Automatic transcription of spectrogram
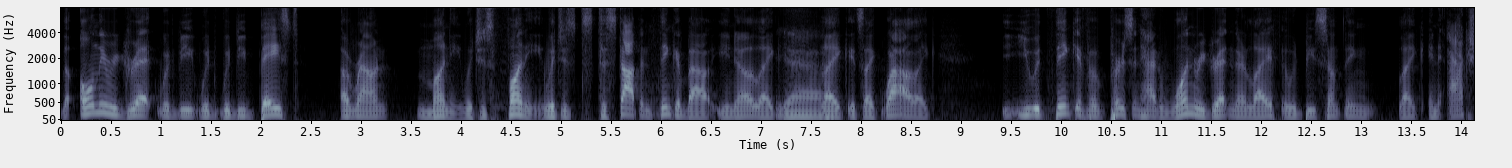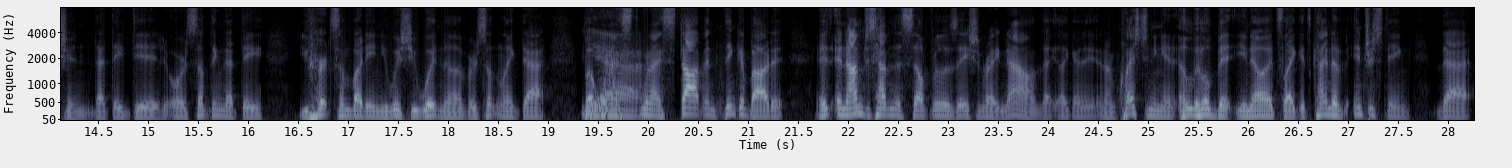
the only regret would be would would be based around money, which is funny, which is to stop and think about. You know, like Yeah. like it's like wow, like you would think if a person had one regret in their life, it would be something like an action that they did or something that they you hurt somebody and you wish you wouldn't have or something like that. But when I Yeah. when I stop and think about it, it and I'm just having this self realization right now that like and I'm questioning it a little bit. You know, it's like it's kind of interesting that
